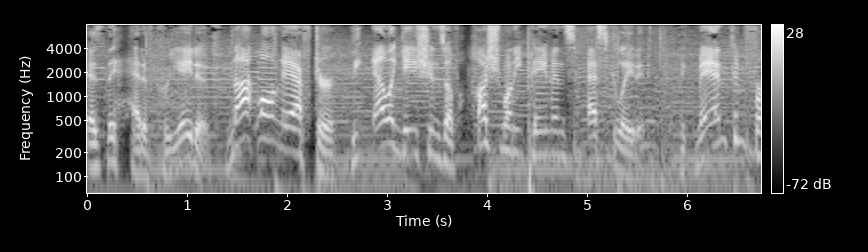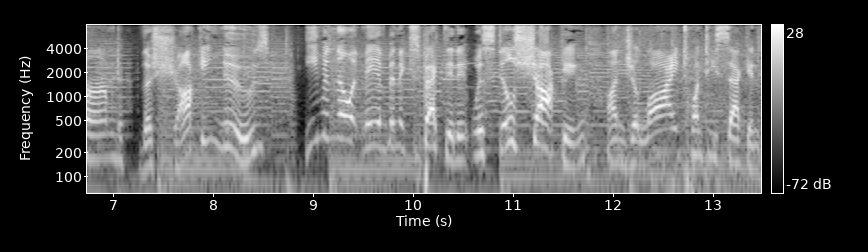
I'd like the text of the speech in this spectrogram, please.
as the head of creative. Not long after, the allegations of hush money payments escalated. McMahon confirmed the shocking news. Even though it may have been expected, it was still shocking on July 22nd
